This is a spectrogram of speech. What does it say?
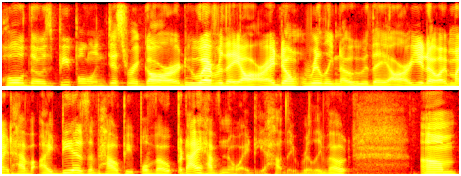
hold those people in disregard, whoever they are. I don't really know who they are. You know, I might have ideas of how people vote, but I have no idea how they really vote. Um,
